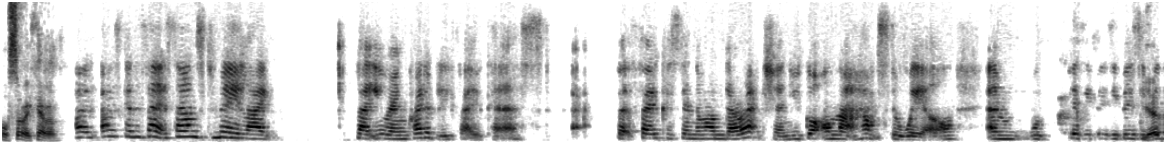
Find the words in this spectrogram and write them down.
oh, sorry, Karen. I, I was going to say, it sounds to me like like you were incredibly focused, but focused in the wrong direction. You got on that hamster wheel and were busy, busy, busy, yep.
